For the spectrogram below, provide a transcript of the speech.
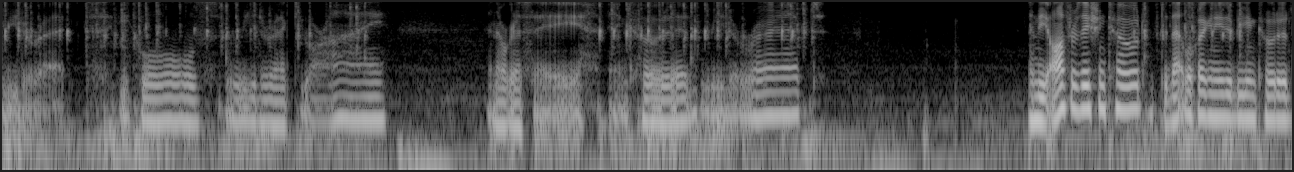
redirect equals redirect URI. And then we're going to say encoded redirect. And the authorization code, did that look like it needed to be encoded?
